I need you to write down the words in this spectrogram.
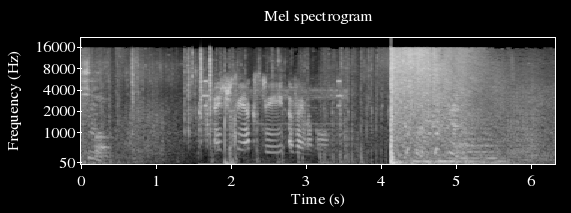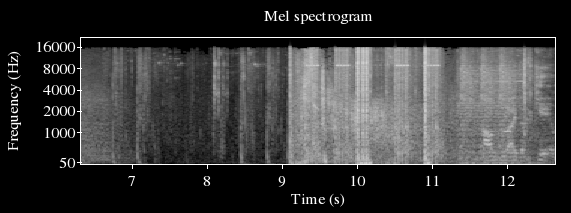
Smoke. HCXD available. Outrider kill.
